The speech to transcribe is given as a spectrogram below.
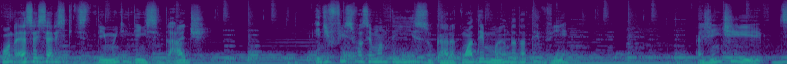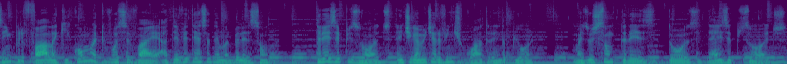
Quando essas séries que têm muita intensidade, é difícil você manter isso, cara, com a demanda da TV. A gente sempre fala que como é que você vai. A TV tem essa demanda, beleza, são 13 episódios. Antigamente era 24, ainda pior. Mas hoje são 13, 12, 10 episódios.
